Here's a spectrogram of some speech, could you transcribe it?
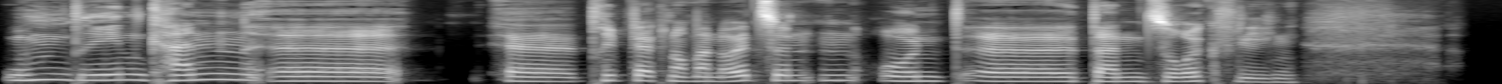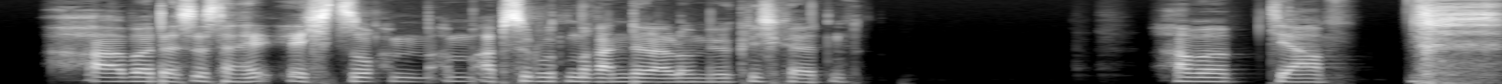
umdrehen kann, äh, äh, Triebwerk nochmal neu zünden und äh, dann zurückfliegen. Aber das ist dann halt echt so am, am absoluten Rande aller Möglichkeiten. Aber ja,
